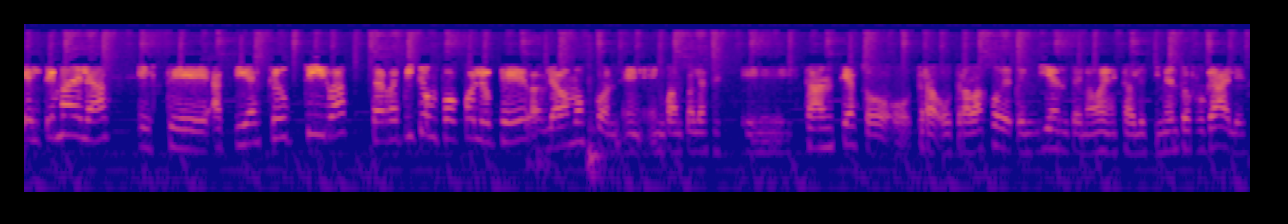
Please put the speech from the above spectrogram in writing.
el tema de las este, actividades productivas, se repite un poco lo que hablábamos con, en, cuanto a las eh, estancias o, trabajo dependiente ¿no? en establecimientos rurales,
